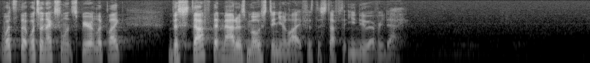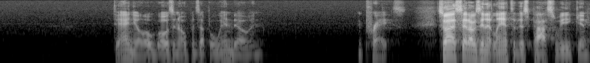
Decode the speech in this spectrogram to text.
what's, the, what's an excellent spirit look like? The stuff that matters most in your life is the stuff that you do every day. Daniel goes and opens up a window and, and prays. So I said I was in Atlanta this past week and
